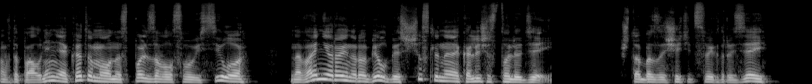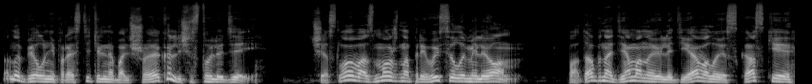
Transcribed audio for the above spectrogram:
В дополнение к этому он использовал свою силу. На войне Райнер убил бесчисленное количество людей. Чтобы защитить своих друзей, он убил непростительно большое количество людей. Число, возможно, превысило миллион. Подобно демону или дьяволу из сказки,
